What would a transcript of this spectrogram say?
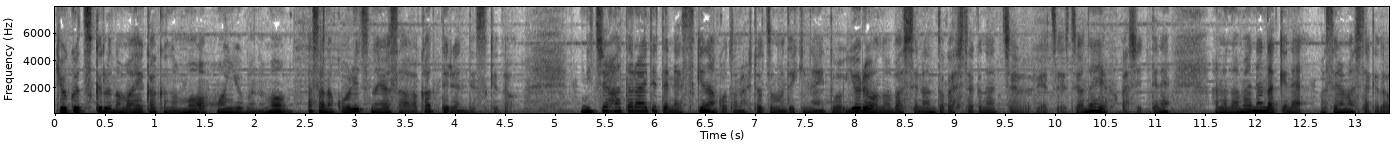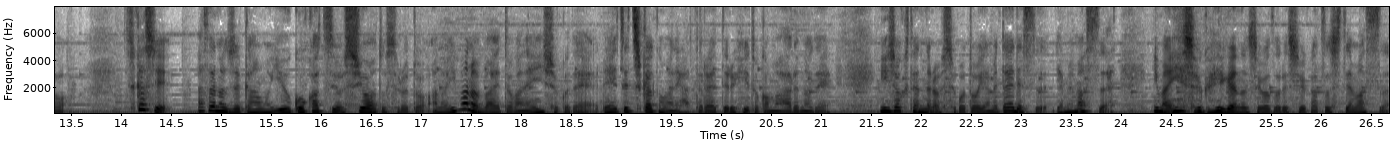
曲作るのも絵描くのも本読むのも朝の効率の良さは分かってるんですけど。日中働いててね好きなことの一つもできないと夜を伸ばして何とかしたくなっちゃうやつですよね。夜更かしってね。あの名前なんだっけね？忘れましたけど。しかし朝の時間を有効活用しようとするとあの今のバイトがね飲食で0時近くまで働いてる日とかもあるので飲食店での仕事を辞めたいです。辞めます。今飲食以外の仕事で就活してます。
